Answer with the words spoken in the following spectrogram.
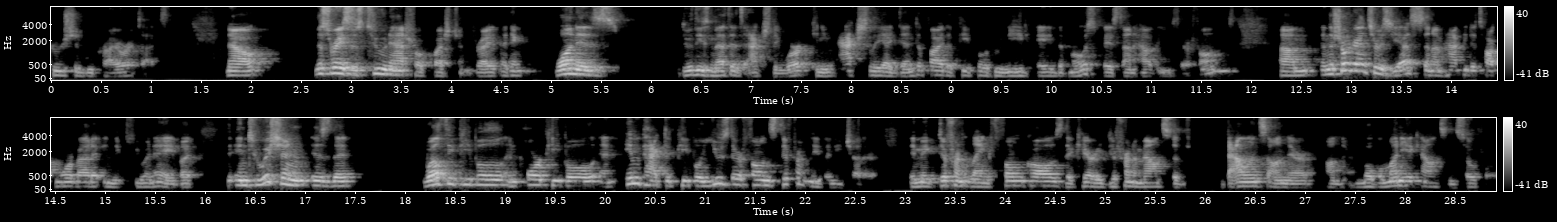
who should be prioritized. Now, this raises two natural questions, right? I think one is do these methods actually work? Can you actually identify the people who need aid the most based on how they use their phones? Um, and the short answer is yes, and I'm happy to talk more about it in the Q&A. But the intuition is that wealthy people and poor people and impacted people use their phones differently than each other. They make different length phone calls. They carry different amounts of balance on their on their mobile money accounts and so forth.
